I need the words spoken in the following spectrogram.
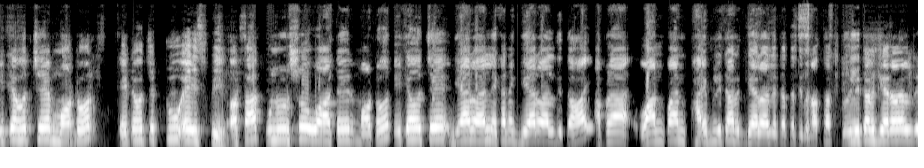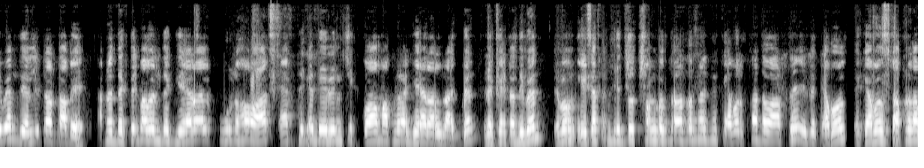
এইটা হচ্ছে মোটর এটা হচ্ছে টু এইচপি অর্থাৎ পনেরোশো ওয়াটের মোটর এটা হচ্ছে গিয়ার অয়েল এখানে গিয়ার অয়েল দিতে হয়। আপনারা one point five litre gear oil এটাতে দিবেন, অর্থাৎ দুই লিটার গিয়ার অয়েল দিবেন, দেড় লিটার দাবে আপনি দেখতে পাবেন যে গিয়ার অয়েল ফুল হওয়ার এক থেকে দেড় ইঞ্চি কম আপনারা গিয়ার অয়েল রাখবেন, রেখে এটা দিবেন এবং এটাতে বিদ্যুৎ সংযোগ দেওয়ার জন্য যে কেবলসটা দেওয়া আছে, এই যে কেবল এই কেবলসটা আপনারা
